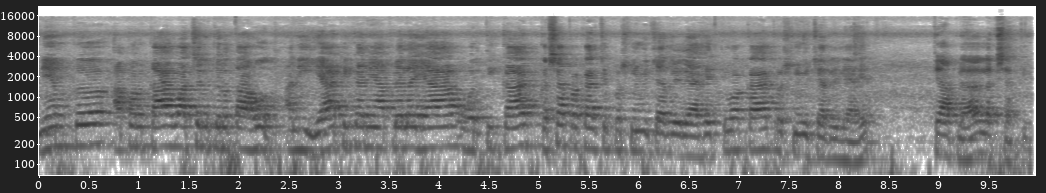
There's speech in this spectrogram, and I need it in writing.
नेमकं आपण काय वाचन करत आहोत आणि या ठिकाणी आपल्याला यावरती काय कशा प्रकारचे प्रश्न विचारलेले आहेत किंवा काय प्रश्न विचारलेले आहेत ते आपल्याला लक्षात येईल.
